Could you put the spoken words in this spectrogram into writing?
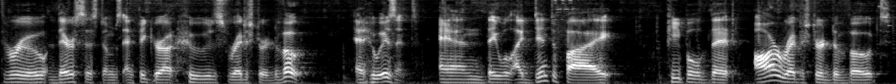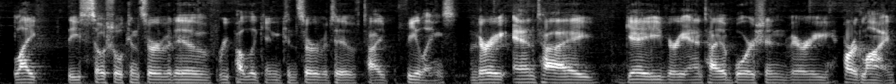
through their systems and figure out who's registered to vote and who isn't. And they will identify people that are registered to vote, like the social conservative, Republican conservative type feelings. Very anti gay, very anti abortion, very hard line.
